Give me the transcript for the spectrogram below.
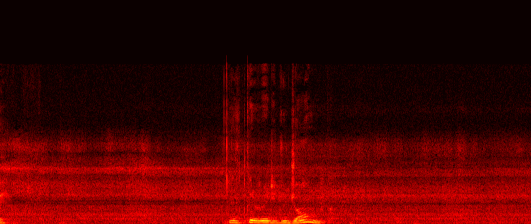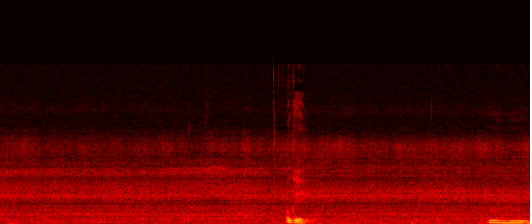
Okay. Let's get ready to jump. Okay. Hmm.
